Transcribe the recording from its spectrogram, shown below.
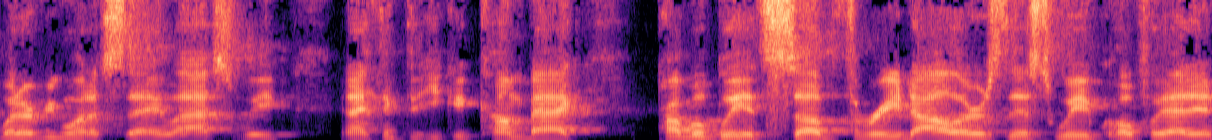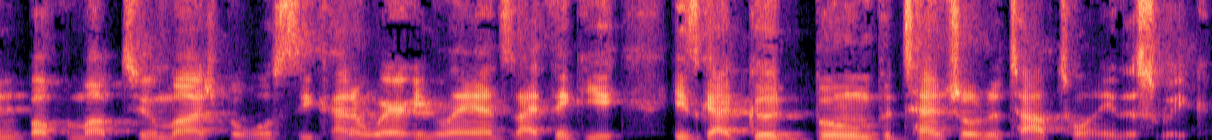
whatever you want to say last week. And I think that he could come back. Probably it's sub three dollars this week. Hopefully, I didn't bump him up too much, but we'll see kind of where he lands. And I think he he's got good boom potential to top twenty this week.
